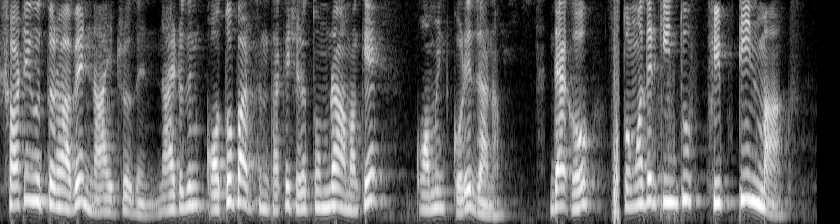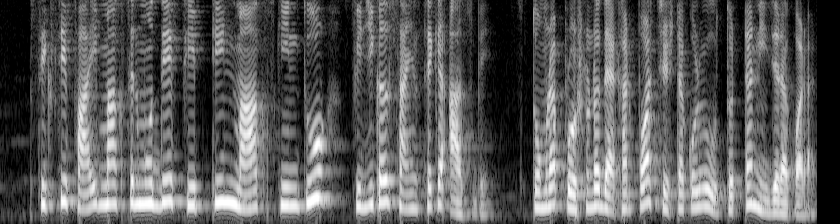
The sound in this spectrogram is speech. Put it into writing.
সঠিক উত্তর হবে নাইট্রোজেন। নাইট্রোজেন কত পার্সেন্ট থাকে সেটা তোমরা আমাকে কমেন্ট করে জানাও। দেখো, তোমাদের কিন্তু ফিফটিন মার্কস সিক্সটি ফাইভ মার্কসের মধ্যে ফিফটিন মার্কস কিন্তু ফিজিক্যাল সায়েন্স থেকে আসবে। তোমরা প্রশ্নটা দেখার পর চেষ্টা করবে উত্তরটা নিজেরা করার।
